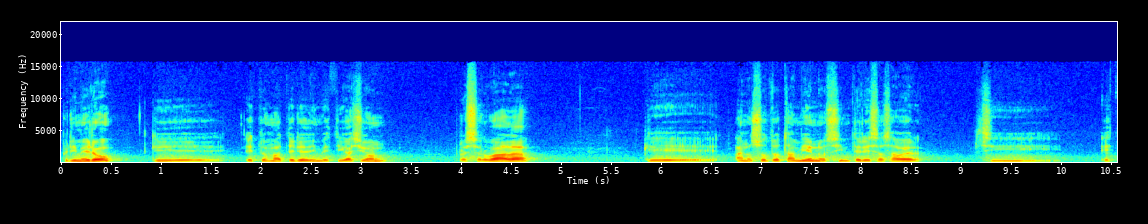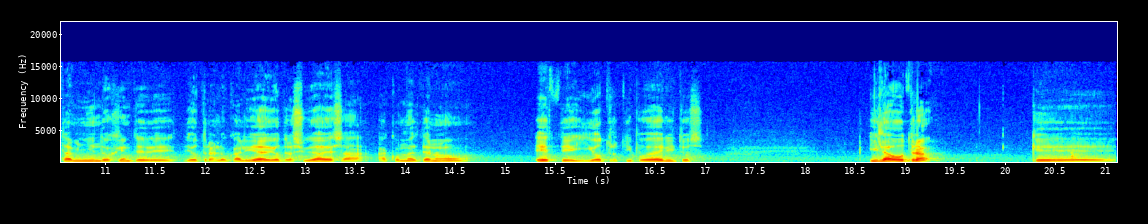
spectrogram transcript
Primero, que esto es materia de investigación reservada, que a nosotros también nos interesa saber si está viniendo gente de, otras localidades, de otras ciudades a, cometernos este y otro tipo de delitos. Y la otra, que,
